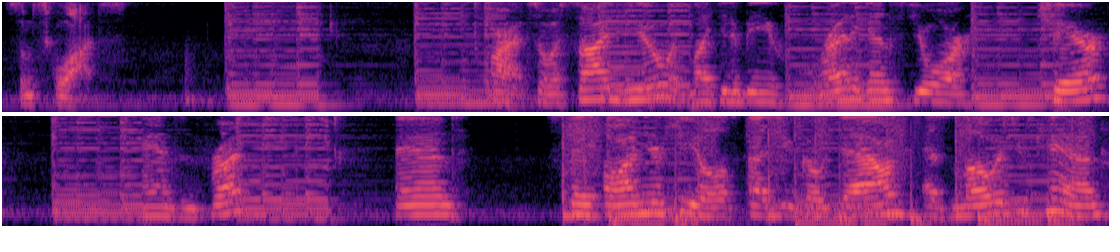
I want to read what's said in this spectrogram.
some squats. All right, so a side view, I'd like you to be right against your chair, hands in front, and stay on your heels as you go down as low as you can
